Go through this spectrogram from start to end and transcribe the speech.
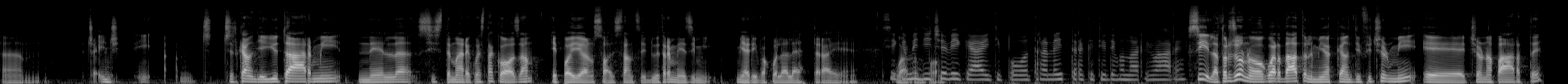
Um, cioè, in, in, cercando di aiutarmi nel sistemare questa cosa e poi, non so, a distanza di due o tre mesi mi, mi arriva quella lettera e... Sì, che mi dicevi che hai tipo tre lettere che ti devono arrivare. Sì, l'altro giorno ho guardato nel mio account di Future Me e c'è una parte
